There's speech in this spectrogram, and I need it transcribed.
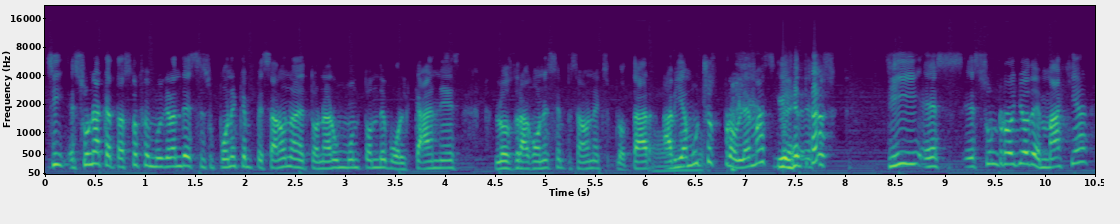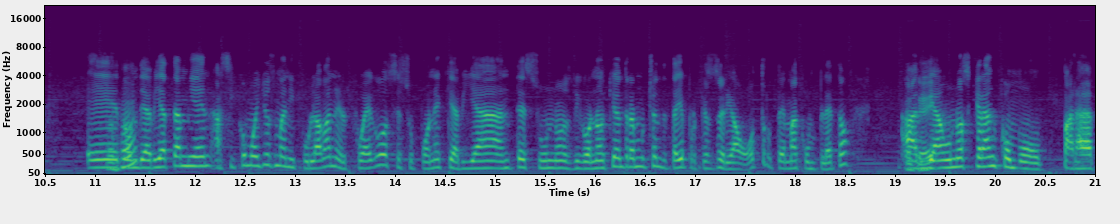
Sí, es una catástrofe muy grande. Se supone que empezaron a detonar un montón de volcanes, los dragones empezaron a explotar. Oh. Había muchos problemas. y es- eso es- sí, es, es un rollo de magia. eh, donde había también, así como ellos manipulaban el fuego, se supone que había antes unos, digo, no quiero entrar mucho en detalle porque eso sería otro tema completo. Había unos que eran como, para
